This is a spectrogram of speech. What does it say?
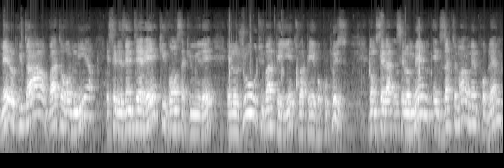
Mais le plus tard va te revenir, et c'est les intérêts qui vont s'accumuler, et le jour où tu vas payer, tu vas payer beaucoup plus. Donc c'est le même, exactement le même problème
